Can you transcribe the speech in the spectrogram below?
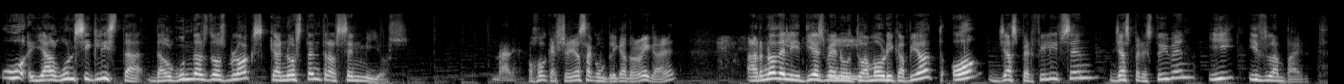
u- hi ha algun ciclista d'algun dels dos blocs que no està entre els 100 millors. Vale. Ojo, que això ja s'ha complicat una mica, eh? Arnaud Delí, Ties Benut I- o Amaury Capiot o Jasper Philipsen, Jasper Stuyven i Yves Lampaert.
